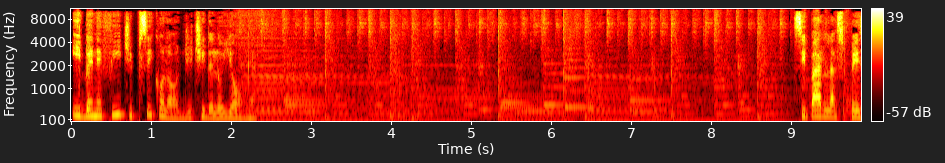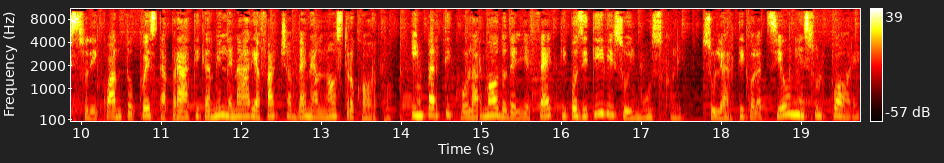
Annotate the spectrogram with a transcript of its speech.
I benefici psicologici dello yoga. Si parla spesso di quanto questa pratica millenaria faccia bene al nostro corpo, in particolar modo degli effetti positivi sui muscoli, sulle articolazioni e sul cuore,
